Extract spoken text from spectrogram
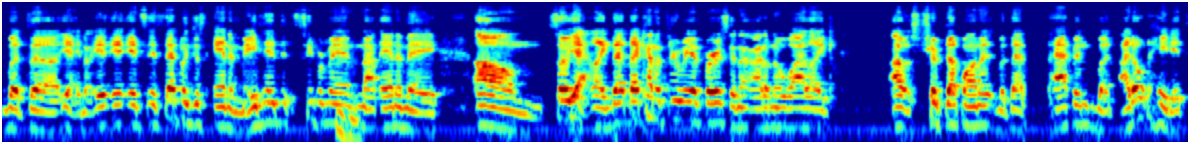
but uh, yeah, you know, it, it, it's it's definitely just animated Superman, Mhm. not anime. Um, so yeah, like that that kind of threw me at first, and I, I don't know why like I was tripped up on it, but that happened. But I don't hate it,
